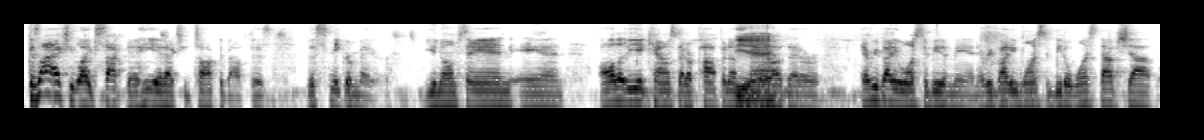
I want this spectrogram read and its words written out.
because I actually like sock that he had actually talked about this, the sneaker mayor. You know what I'm saying? And all of the accounts that are popping up Yeah. now that are everybody wants to be the man. Everybody wants to be the one-stop shop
